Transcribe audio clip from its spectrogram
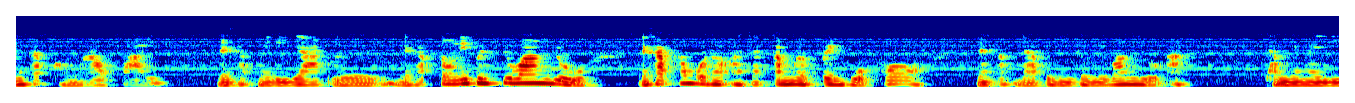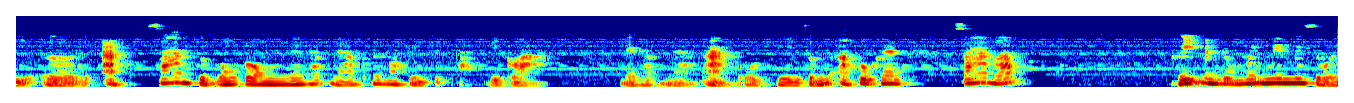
นะครับของเราไปนะครับไม่ได้ยากเลยนะครับ ตรงนี้พื้นที่ว่างอยู่นะครับ ข้างบนเราอาจจะกำหนดเป็นหัวข้อนะครับนะพื้นที่ตรงนี้ว่างอยู่อะ ทำยังไงดีเอ่ยอะสร้างจุดวงกลมนะครับนะเพื่อมาเป็นจุดตัดดีกว่านะครับนะอะโอเค สมมติอะครูแคนสร้างแล้วเฮ้ยมันดูไม่ไม่ไม่สวย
